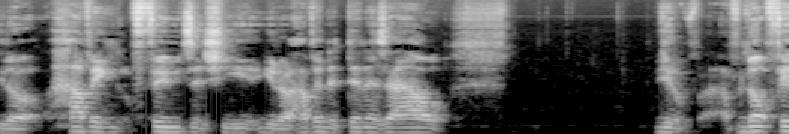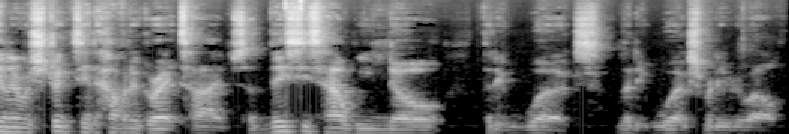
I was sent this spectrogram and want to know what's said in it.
you know, having foods that she, you know, having the dinners out, you know, not feeling restricted, having a great time. So this is how we know that it works, that it works really, really well.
